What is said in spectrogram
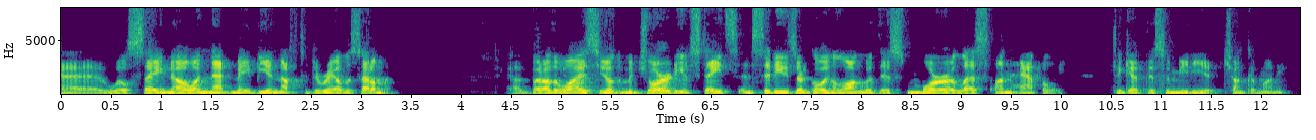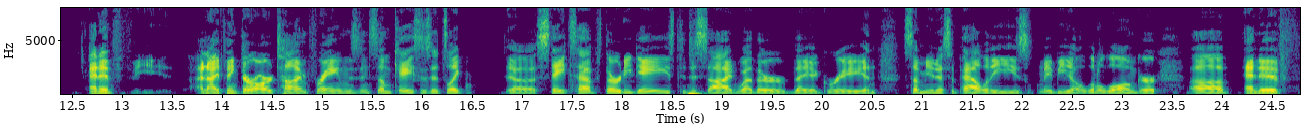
uh, will say no, and that may be enough to derail the settlement. Uh, but otherwise, you know, the majority of states and cities are going along with this more or less unhappily to get this immediate chunk of money. And if, and I think there are time frames in some cases. It's like uh, states have 30 days to decide whether they agree, and some municipalities maybe a little longer. Uh, and if,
